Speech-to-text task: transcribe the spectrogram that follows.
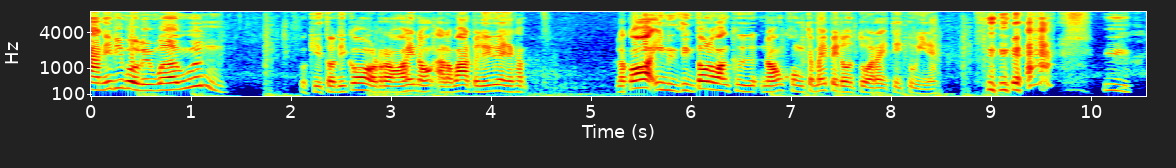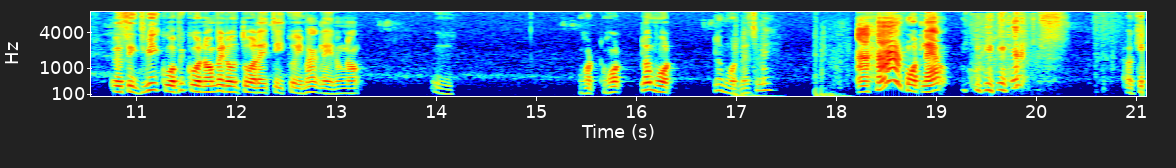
นานนี่พี่บอกเลยว่าวุ่นโอเคตอนนี้ก็รอให้น้องอารวาสไปเรื่อยๆนะครับแล้วก็อีกหนึ่งสิ่งต้องระวังคือ น้องคงจะไม่ไปโดนตัวอะไรตีตุยนะเออสิ่งที่พี่กลัวพี่กลัวน้องไปโดนตัวอะไรตีตุยมากเลยน้องๆ อือหดหดเริ่มหด เริ่มหดแล้วใช่ไหมอ่าฮะหดแล้ว โอเค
